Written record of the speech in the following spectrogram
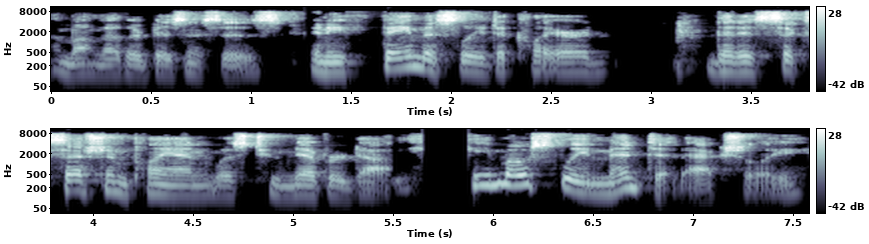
among other businesses. And he famously declared that his succession plan was to never die. He mostly meant it, actually,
